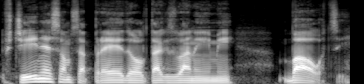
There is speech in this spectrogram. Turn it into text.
V Číne som sa prejedol tzv. baoci,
